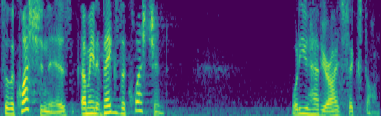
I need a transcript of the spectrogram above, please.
So the question is I mean, it begs the question what do you have your eyes fixed on?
